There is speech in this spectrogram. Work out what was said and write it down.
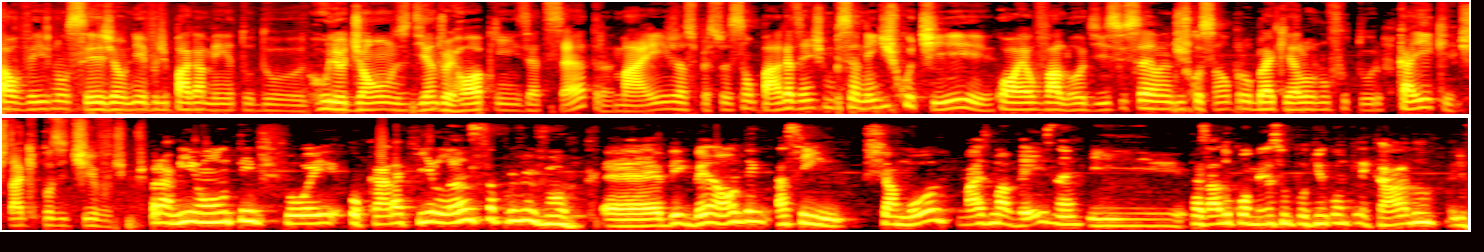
talvez não seja o nível de pagamento do Julio Jones, de Andre Hopkins, etc. Mas as pessoas são pagas, a gente não precisa nem discutir qual é o valor disso. Isso é uma discussão pro Black Yellow no futuro. Kaique, destaque positivo. Para mim, ontem foi o cara que lança pro Juju. É, Big Ben ontem, assim, chamou mais uma vez, né? E apesar do começo um pouquinho complicado, ele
